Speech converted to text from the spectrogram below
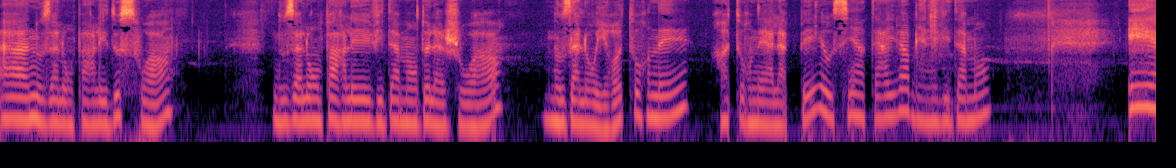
Nous allons parler de soi, nous allons parler évidemment de la joie, nous allons y retourner, retourner à la paix aussi intérieure, bien évidemment, et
